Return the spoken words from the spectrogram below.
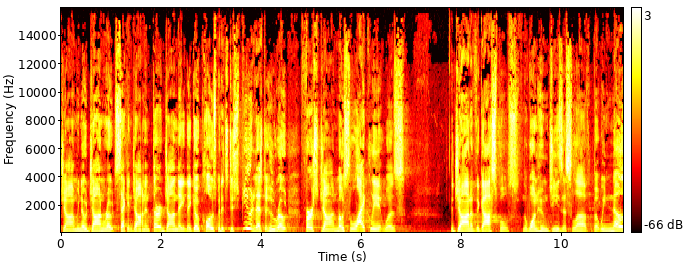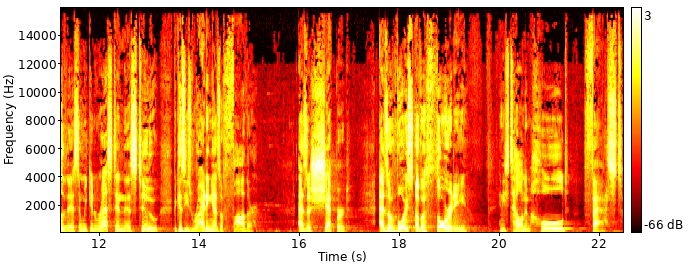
John. We know John wrote 2 John and 3 John. They, they go close, but it's disputed as to who wrote 1 John. Most likely it was the John of the Gospels, the one whom Jesus loved. But we know this and we can rest in this too because he's writing as a father, as a shepherd, as a voice of authority, and he's telling him, hold fast.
